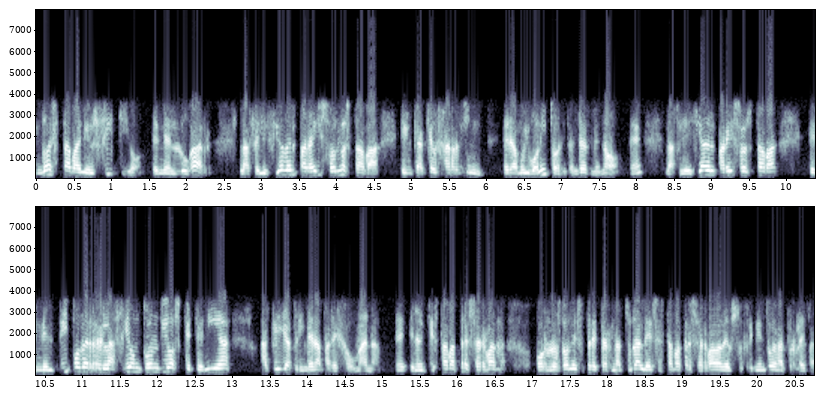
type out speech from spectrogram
no estaba en el sitio, en el lugar. La felicidad del paraíso no estaba en que aquel jardín era muy bonito, entendedme, no. ¿eh? La felicidad del paraíso estaba en el tipo de relación con Dios que tenía aquella primera pareja humana, ¿eh? en el que estaba preservada por los dones preternaturales, estaba preservada del sufrimiento de la naturaleza,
